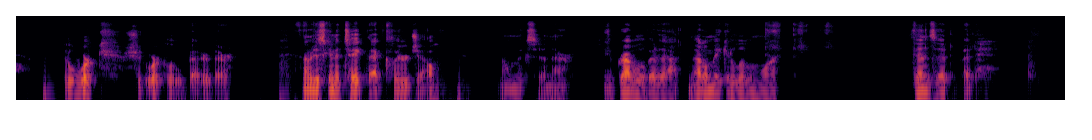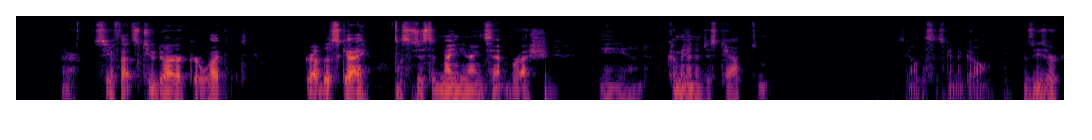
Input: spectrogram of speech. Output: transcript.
it'll work should work a little better there. And I'm just gonna take that clear gel and I'll mix it in there. Grab a little bit of that that'll make it a little more thins it but there. See if that's too dark or what? Grab this guy this is just a 99 cent brush. And come in and just tap some. See how this is going to go. Because these are,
